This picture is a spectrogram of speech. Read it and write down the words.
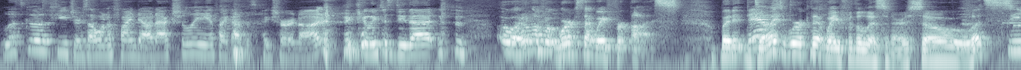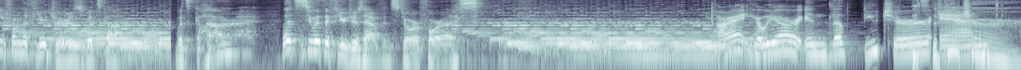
Let's go to the futures. I want to find out actually if I got this picture or not. Can we just do that? oh, I don't know if it works that way for us, but it Damn does it. work that way for the listeners. So let's see from the futures what's got what's got. All right. Let's see what the futures have in store for us. All right, here we are in the future. The and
